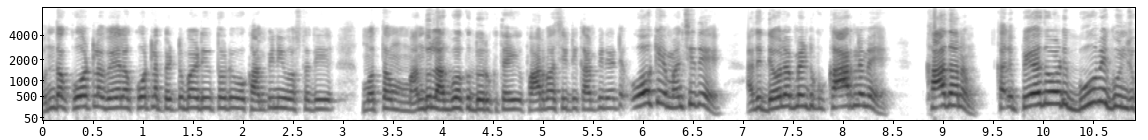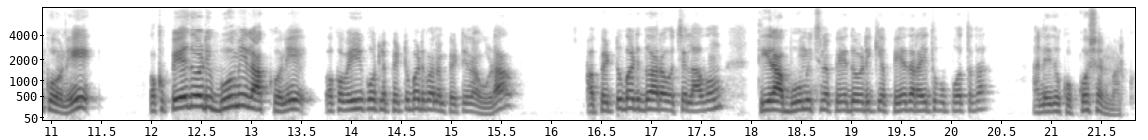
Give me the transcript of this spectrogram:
వంద కోట్ల వేల కోట్ల పెట్టుబడితో ఓ కంపెనీ వస్తుంది. మొత్తం మందులు అగ్వకు దొరుకుతాయి. ఫార్మాసిటీ కంపెనీ అంటే ఓకే మంచిదే. అది డెవలప్మెంట్కు కారణమే. కాదనం. కానీ పేదోడి భూమి గుంజుకొని ఒక పేదోడి భూమి లాక్కొని ఒక వెయ్యి కోట్ల పెట్టుబడి మనం పెట్టినా కూడా ఆ పెట్టుబడి ద్వారా వచ్చే లాభం తీరా భూమి ఇచ్చిన పేదోడికి పేద రైతుకు పోతుందా? అనేది ఒక క్వశ్చన్ మార్క్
